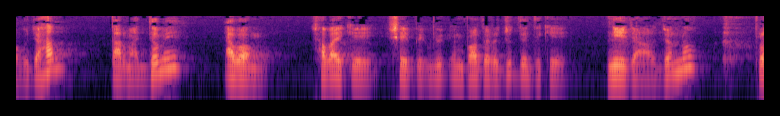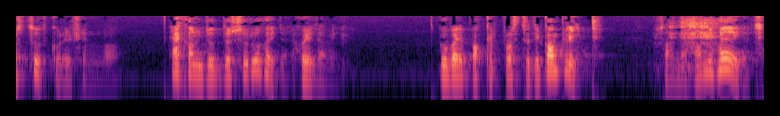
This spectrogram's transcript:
আবু জাহাল। তার মাধ্যমে এবং সবাইকে সেই বদরের যুদ্ধের দিকে নিয়ে যাওয়ার জন্য প্রস্তুত করে ফেলল। এখন যুদ্ধ শুরু হয়ে যাবে। উভয় পক্ষের প্রস্তুতি কমপ্লিট। সামনাসামনি হয়ে গেছে।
